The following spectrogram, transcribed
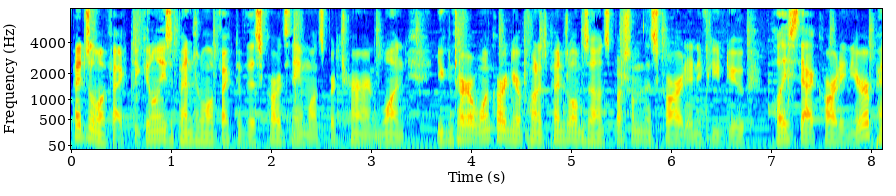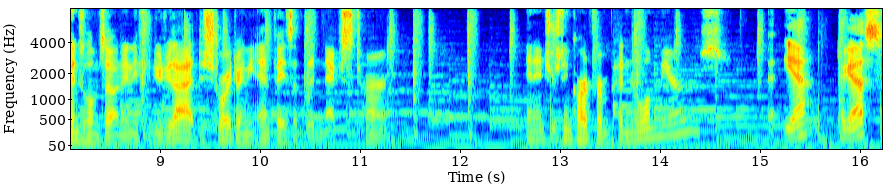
Pendulum effect. You can only use a pendulum effect of this card's name once per turn. 1. You can target one card in your opponent's pendulum zone, special summon this card, and if you do, place that card in your pendulum zone, and if you do that, destroy during the end phase of the next turn. An interesting card from Pendulum Mirrors? Uh, Yeah, I guess.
